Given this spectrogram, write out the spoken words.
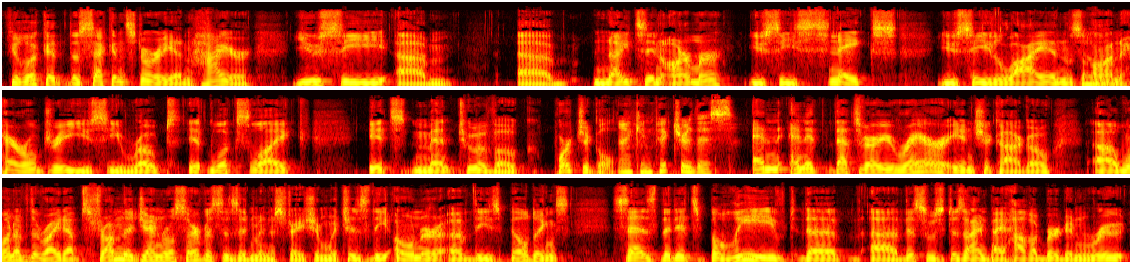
if you look at the second story and higher, you see um, uh, knights in armor, you see snakes, you see lions oh. on heraldry, you see ropes. It looks like it's meant to evoke Portugal. I can picture this, and and it, that's very rare in Chicago. Uh, one of the write-ups from the General Services Administration, which is the owner of these buildings, says that it's believed the uh, this was designed by Halliburton Root,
